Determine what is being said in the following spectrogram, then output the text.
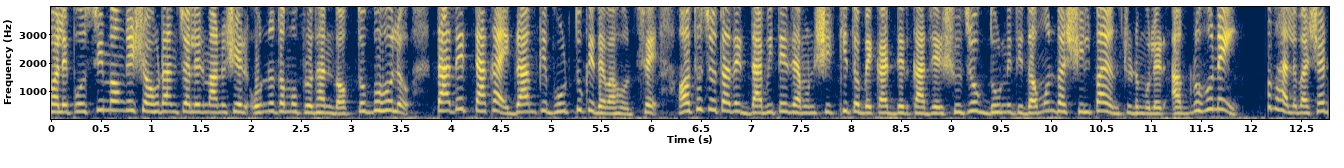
ফলে পশ্চিমবঙ্গের শহরাঞ্চলের মানুষের অন্যতম প্রধান বক্তব্য হলো, তাদের টাকায় গ্রামকে ভর্তুকি দেওয়া হচ্ছে। অথচ তাদের দাবিতে যেমন শিক্ষিত বেকারদের কাজের সুযোগ, দুর্নীতি, দমন বা শিল্পায়ন তৃণমূলের আগ্রহ নেই ভালোবাসার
